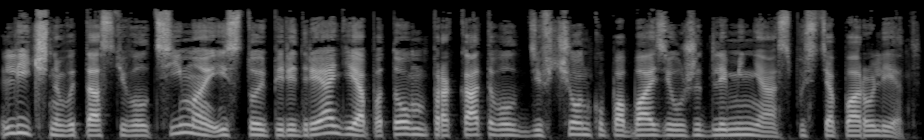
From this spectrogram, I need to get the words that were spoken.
Лично вытаскивал Тима из той передряги, а потом прокатывал девчонку по базе уже для меня спустя пару лет.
